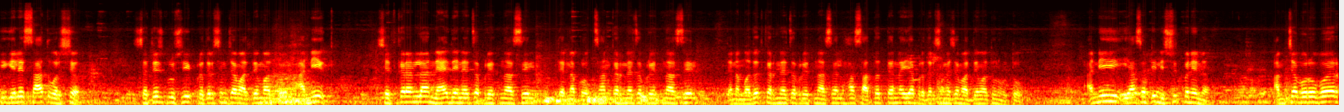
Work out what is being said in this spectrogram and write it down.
की गेले सात वर्ष सतेज कृषी प्रदर्शनच्या माध्यमातून अनेक शेतकऱ्यांना न्याय देण्याचा प्रयत्न असेल त्यांना प्रोत्साहन करण्याचा प्रयत्न असेल त्यांना मदत करण्याचा प्रयत्न असेल हा सातत्यानं या प्रदर्शनाच्या माध्यमातून होतो. आणि यासाठी निश्चितपणेनं आमच्याबरोबर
